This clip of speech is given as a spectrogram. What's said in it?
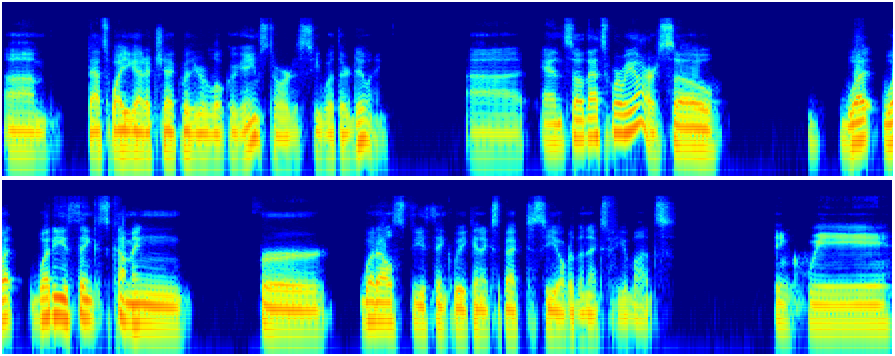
Um that's why you got to check with your local game store to see what they're doing. Uh and so that's where we are. So what what what do you think is coming for what else do you think we can expect to see over the next few months? I think we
